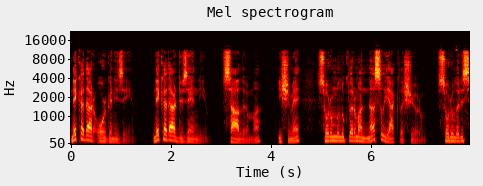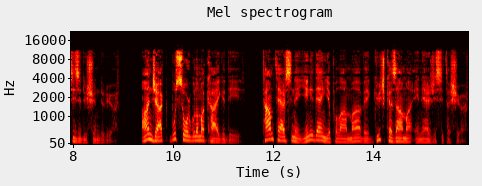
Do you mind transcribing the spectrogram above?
Ne kadar organizeyim, ne kadar düzenliyim, sağlığıma, işime, sorumluluklarıma nasıl yaklaşıyorum, soruları sizi düşündürüyor. Ancak bu sorgulama kaygı değil, tam tersine yeniden yapılanma ve güç kazanma enerjisi taşıyor.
